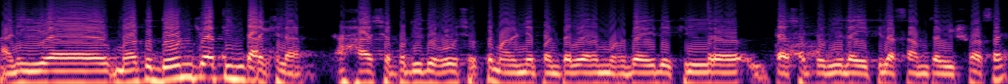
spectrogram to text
आणि मला वाटतं दोन किंवा तीन तारखेला हा शपथविधी होऊ शकतो. माननीय पंतप्रधान महोदय देखील त्या शपथविधीला येतील असा आमचा विश्वास आहे.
